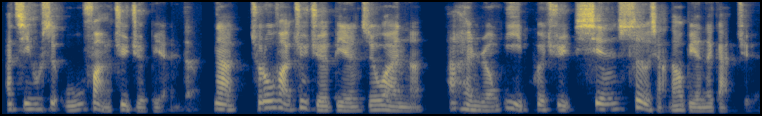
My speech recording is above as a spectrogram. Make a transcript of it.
他几乎是无法拒绝别人的。那除了无法拒绝别人之外呢，他很容易会去先设想到别人的感觉，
